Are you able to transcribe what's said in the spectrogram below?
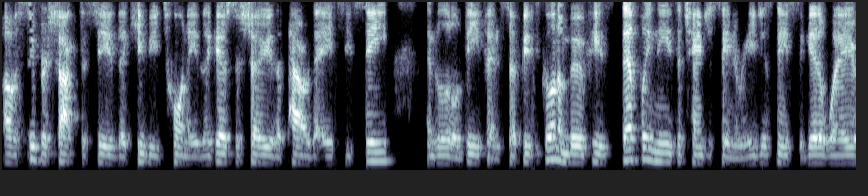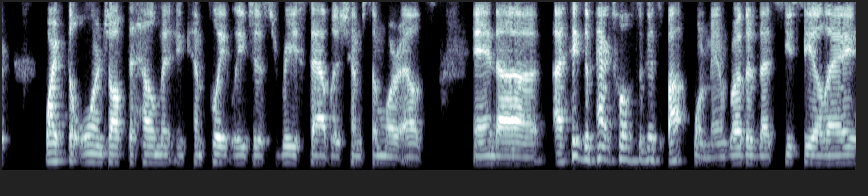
I was super shocked to see the QB 20. That goes to show you the power of the ACC and the little defense. So if he's going to move, he's definitely needs a change of scenery. He just needs to get away, wipe the orange off the helmet, and completely just reestablish him somewhere else. And uh, I think the Pac-12 is a good spot for him, man. Whether that's UCLA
